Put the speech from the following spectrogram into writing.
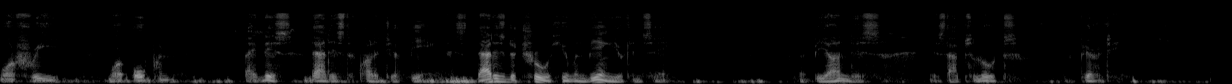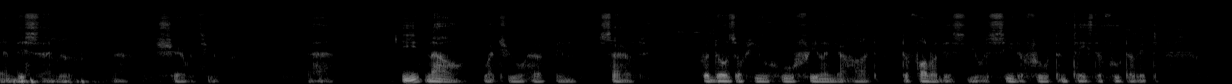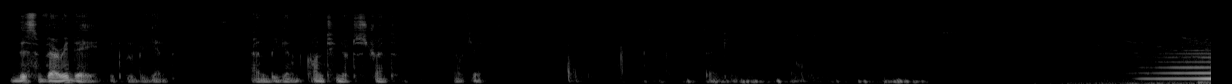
more free, more open. Like this, that is the quality of beingness. That is the true human being, you can say. But beyond this is absolute purity. And this I will uh, share with you. Uh, eat now what you have been served. For those of you who feel in your heart to follow this, you will see the fruit and taste the fruit of it. This very day it will begin and begin, continue to strengthen. Okay? Música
